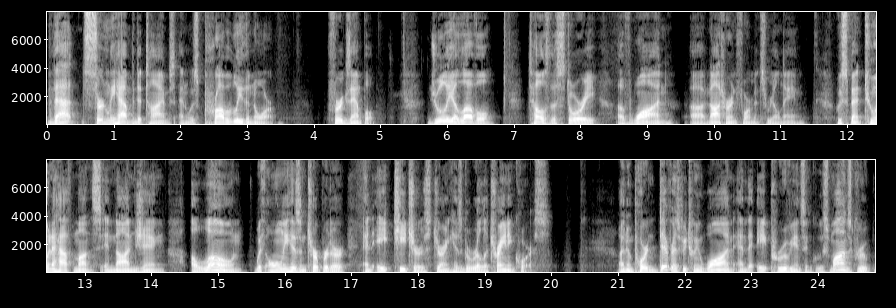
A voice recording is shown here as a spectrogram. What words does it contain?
That certainly happened at times and was probably the norm. For example, Julia Lovell tells the story of Juan, uh, not her informant's real name, who spent two and a half months in Nanjing alone with only his interpreter and eight teachers during his guerrilla training course. An important difference between Juan and the eight Peruvians in Guzman's group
